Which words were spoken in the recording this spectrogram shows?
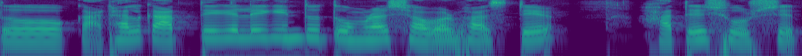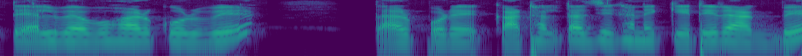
তো কাঁঠাল কাটতে গেলে কিন্তু তোমরা সবার ফার্স্টে হাতে সর্ষের তেল ব্যবহার করবে, তারপরে কাঁঠালটা যেখানে কেটে রাখবে,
